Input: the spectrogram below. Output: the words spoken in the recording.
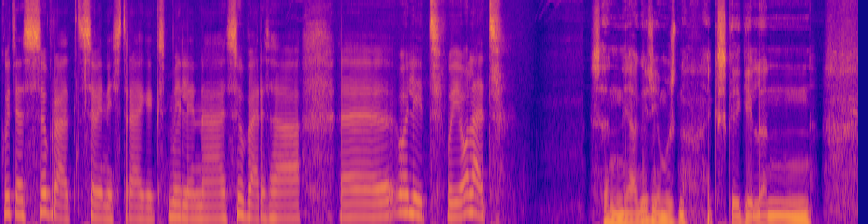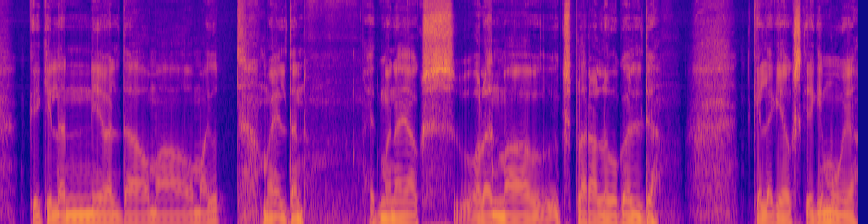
kuidas sõbrad Sõnist räägiks, milline sõber sa äh, olid või oled? see on hea küsimus, noh, eks kõigil on, kõigil on nii-öelda oma, oma jutt, ma eeldan. et mõne jaoks olen ma üks pläralõug olnud ja kellegi jaoks keegi muu ja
